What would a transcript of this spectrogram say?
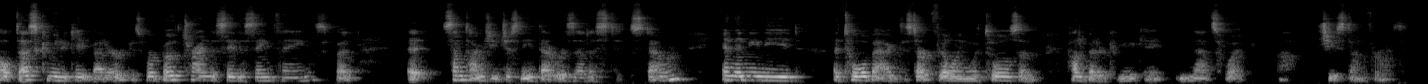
helped us communicate better because we're both trying to say the same things. But it, sometimes you just need that Rosetta Stone. And then you need a tool bag to start filling with tools of how to better communicate. And that's what uh, she's done for us.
